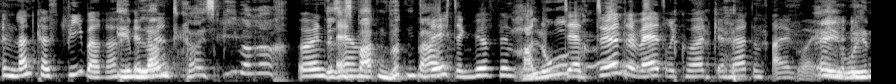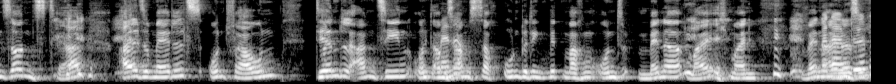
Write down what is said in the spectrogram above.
Im Landkreis Biberach. Im inne. Landkreis Biberach. Und, das ist ähm, Baden-Württemberg. Richtig, wir finden, Hallo? der dürnte Weltrekord gehört ins Allgäu. Hey, wohin sonst? Ja? Also Mädels und Frauen, Dirndl anziehen und, und am Männer. Samstag unbedingt mitmachen und Männer, ich meine, wenn, einer sich,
